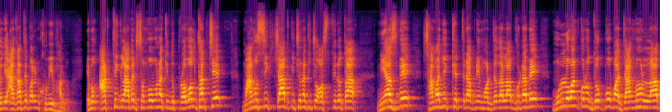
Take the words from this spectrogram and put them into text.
যদি আগাতে পারেন খুবই ভালো। এবং আর্থিক লাভের সম্ভাবনা কিন্তু প্রবল থাকছে। মানসিক চাপ কিছু না কিছু অস্থিরতা নিয়ে আসবে। সামাজিক ক্ষেত্রে আপনি মর্যাদা লাভ ঘটাবে। মূল্যবান কোনো দ্রব্য বা যানবাহন লাভ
